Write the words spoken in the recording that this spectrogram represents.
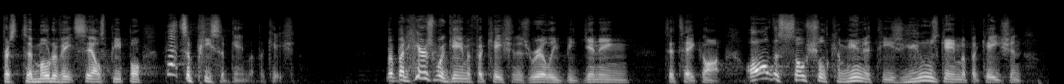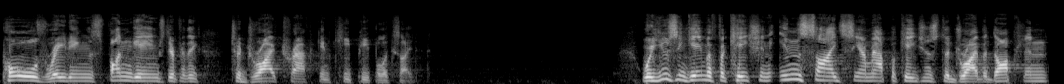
for, to motivate salespeople. That's a piece of gamification. But, but here's where gamification is really beginning to take off. All the social communities use gamification, polls, ratings, fun games, different things, to drive traffic and keep people excited. We're using gamification inside CRM applications to drive adoption.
